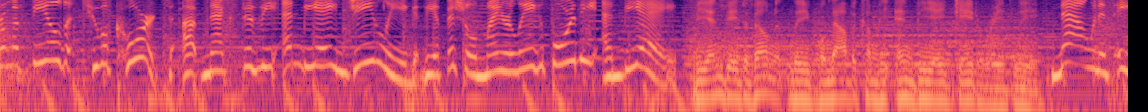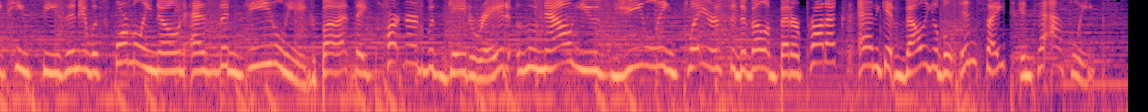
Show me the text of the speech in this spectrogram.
From a field to a court. Up next is the NBA G League, the official minor league for the NBA. The NBA Development League will now become the NBA Gatorade League. Now, in its 18th season, it was formerly known as the D League, but they partnered with Gatorade, who now use G League players to develop better products and get valuable insight into athletes.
